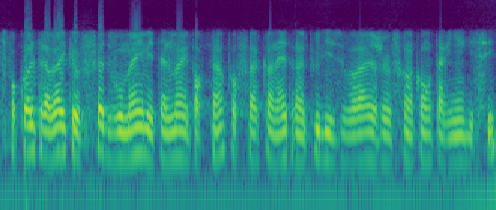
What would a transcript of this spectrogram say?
C'est pourquoi le travail que vous faites vous-même est tellement important pour faire connaître un peu les ouvrages franco-ontariens ici.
